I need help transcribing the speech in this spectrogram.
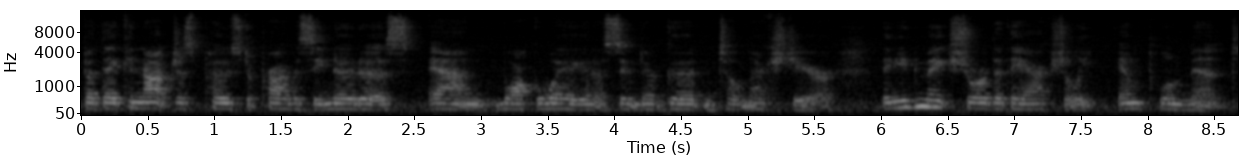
But they cannot just post a privacy notice and walk away and assume they're good until next year. They need to make sure that they actually implement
